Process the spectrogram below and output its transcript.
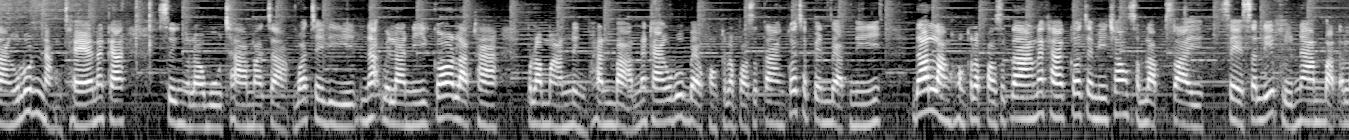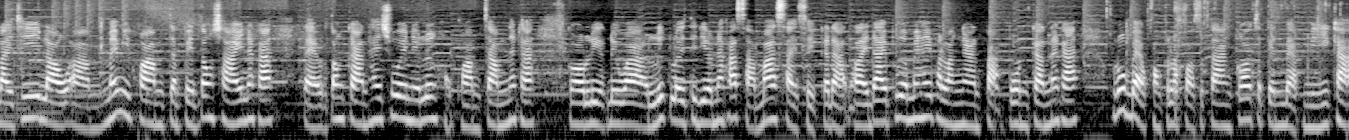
ตางค์รุ่นหนังแท้นะคะ ซึ่งเราบูชามาจากวัดเจดีย์ณเวลานี้ก็ราคาประมาณ 1,000 บาทนะคะ รูปแบบของกระเป๋าสตางค์ก็จะเป็นแบบนี้ ด้านหลังของกระเป๋าสตางค์นะคะ ก็จะมีช่องสำหรับใส่เศษสลิป หรือนามบัตรอะไรที่เราไม่มีความจำเป็นต้องใช้นะคะ แต่ต้องการให้ช่วยในเรื่องของความจำนะคะ ก็เรียกได้ว่าลึกเลยทีเดียวนะคะ สามารถใส่เศษกระดาษอะไรได้เพื่อไม่ให้พลังงานปะปนกันนะคะ รูปแบบของกระเป๋าสตางค์ก็จะเป็นแบบนี้ค่ะ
